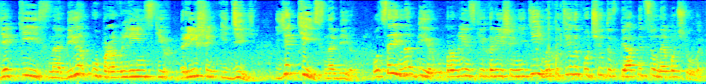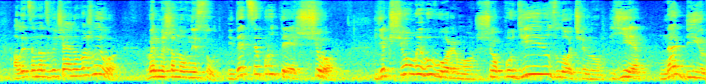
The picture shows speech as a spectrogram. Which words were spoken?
якийсь набір управлінських рішень і дій. Якийсь набір. Оцей набір управлінських рішень і дій ми хотіли почути в п'ятницю, не почули. Але це надзвичайно важливо, вельми шановний суд. Йдеться про те, що якщо ми говоримо, що подією злочину є набір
